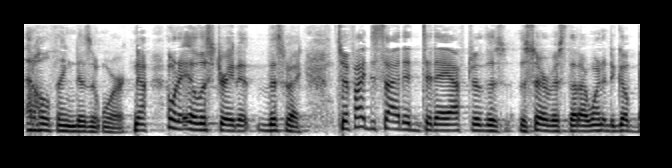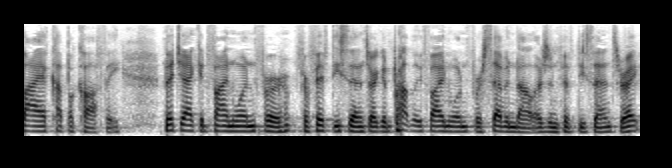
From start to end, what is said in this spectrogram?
that whole thing doesn't work. Now, I want to illustrate it this way. So, if I decided today after the, the service that I wanted to go buy a cup of coffee, bet you I could find one for, for 50 cents, or I could probably find one for $7.50, right?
